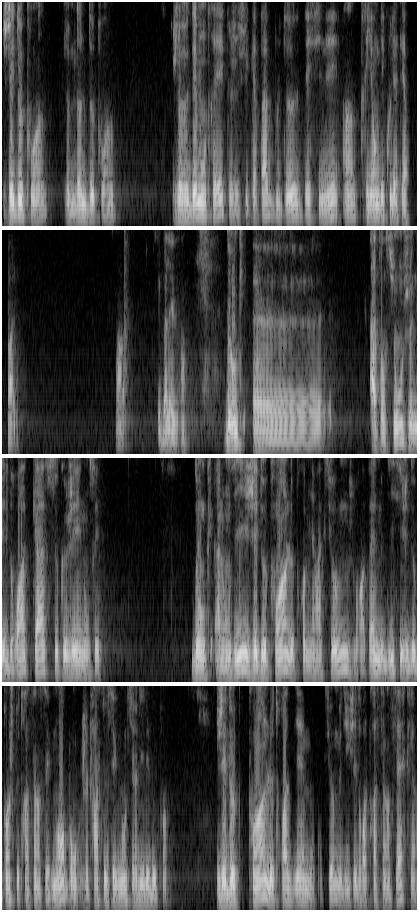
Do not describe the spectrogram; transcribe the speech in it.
j'ai deux points, je me donne deux points, je veux démontrer que je suis capable de dessiner un triangle équilatéral. Voilà, c'est balèze. Hein. Donc, euh, attention, je n'ai le droit qu'à ce que j'ai énoncé. Donc, allons-y, j'ai deux points. Le premier axiome, je vous rappelle, me dit si j'ai deux points, je peux tracer un segment. Bon, je trace le segment qui relie les deux points. J'ai deux points. Le troisième axiome me dit que j'ai le droit de tracer un cercle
